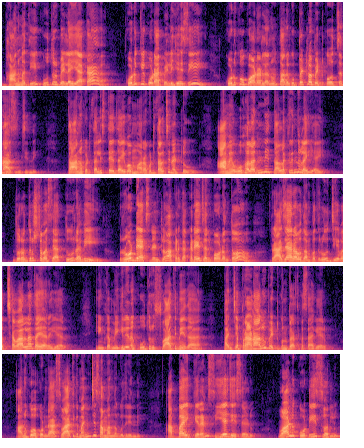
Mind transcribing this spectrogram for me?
భానుమతి కూతురు పెళ్ళయ్యాక కొడుక్కి కూడా పెళ్ళి చేసి కొడుకు కోడళ్ళను తన గుప్పెట్లో పెట్టుకోవచ్చని ఆశించింది. తానొకటి తలిస్తే దైవం మరొకటి తలచినట్లు ఆమె ఊహలన్నీ తల్లక్రిందులయ్యాయి. దురదృష్టవశాత్తు రవి రోడ్డు యాక్సిడెంట్లో అక్కడికక్కడే చనిపోవడంతో రాజారావు దంపతులు జీవోత్సవాల్లా తయారయ్యారు. ఇంకా మిగిలిన కూతురు స్వాతి మీద పంచప్రాణాలు పెట్టుకుని బ్రతకసాగారు. అనుకోకుండా స్వాతికి మంచి సంబంధం కుదిరింది. అబ్బాయి కిరణ్ సీఏ చేశాడు. వాళ్ళు కోటీశ్వర్లు.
